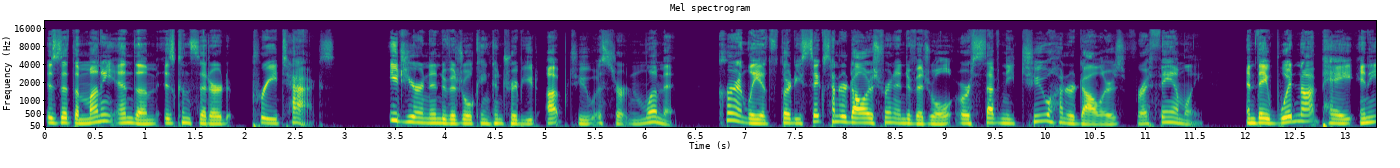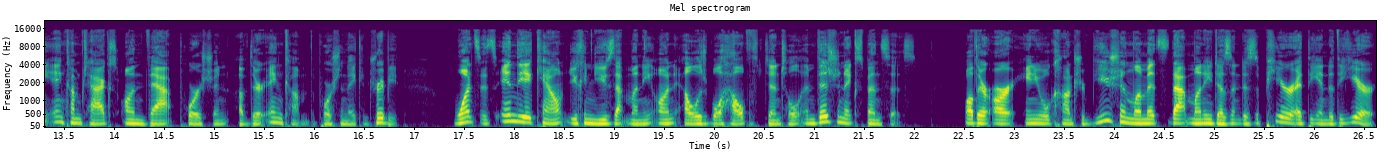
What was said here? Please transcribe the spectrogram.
is that the money in them is considered pre tax. Each year, an individual can contribute up to a certain limit. Currently, it's $3,600 for an individual or $7,200 for a family, and they would not pay any income tax on that portion of their income, the portion they contribute. Once it's in the account, you can use that money on eligible health, dental, and vision expenses. While there are annual contribution limits, that money doesn't disappear at the end of the year.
